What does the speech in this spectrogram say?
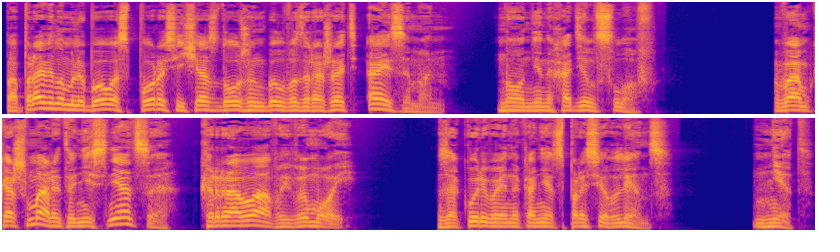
По правилам любого спора сейчас должен был возражать Айземан, но он не находил слов. Вам кошмар это не снятся? Кровавый вы мой!» Закуривая, наконец, спросил Ленц. «Нет».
